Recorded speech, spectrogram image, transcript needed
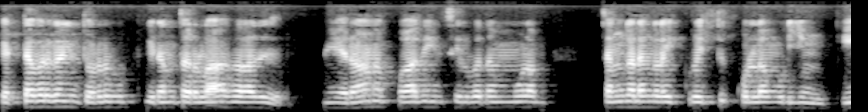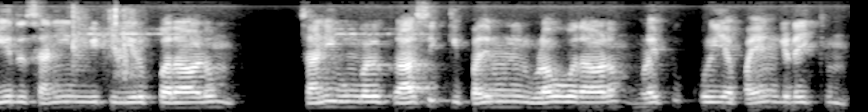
கெட்டவர்களின் தொடர்புக்கு இடம் தரலாகாது. நேரான பாதையில் செல்வதன் மூலம் சங்கடங்களை குறைத்துக் கொள்ள முடியும். கேது சனியின் வீட்டில் இருப்பதாலும் சனி உங்களுக்கு ராசிக்கு பதினொன்னில் உழவுவதாலும் உழைப்புக்குரிய பயன் கிடைக்கும்.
